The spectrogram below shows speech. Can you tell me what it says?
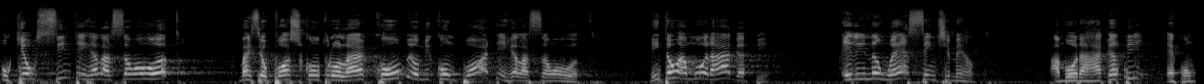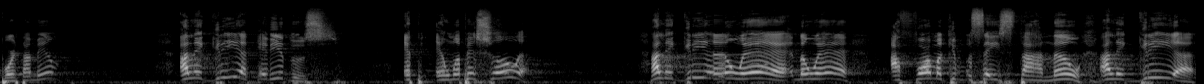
o que eu sinto em relação ao outro, mas eu posso controlar como eu me comporto em relação ao outro. Então, amor ágape, ele não é sentimento. Amor ágape é comportamento. Alegria, queridos, é, é uma pessoa. Alegria não é, não é a forma que você está, não. Alegria,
